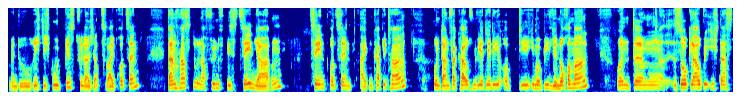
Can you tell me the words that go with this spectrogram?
wenn du richtig gut bist, vielleicht auch zwei Prozent. Dann hast du nach fünf bis zehn Jahren zehn Prozent Eigenkapital. Und dann verkaufen wir dir die, die Immobilie noch einmal und ähm, so glaube ich, dass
